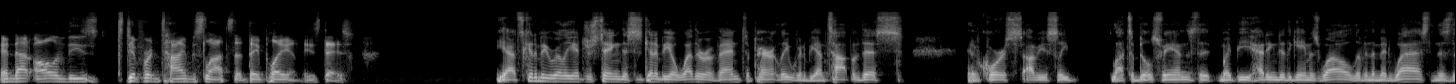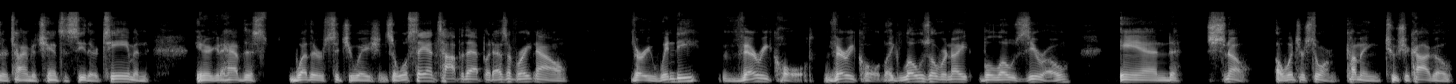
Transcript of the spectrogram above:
and not all of these different time slots that they play in these days. Yeah, it's going to be really interesting. This is going to be a weather event. Apparently, we're going to be on top of this. And of course, obviously, lots of Bills fans that might be heading to the game as well, live in the Midwest, and this is their time to chance to see their team. And, you know, you're going to have this weather situation. So we'll stay on top of that. But as of right now, very windy, very cold, very cold, like lows overnight below zero, and snow, a winter storm coming to Chicago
